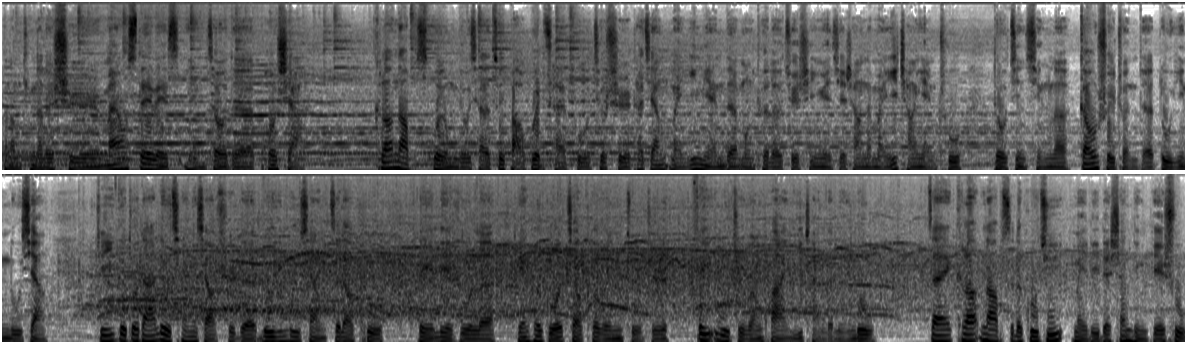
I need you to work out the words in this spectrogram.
那么听到的是 Miles Davis 演奏的 Portia。Claude Nobs 为我们留下的最宝贵的财富，就是他将每一年的蒙特勒爵士音乐节上的每一场演出都进行了高水准的录音录像。这一个多达六千个小时的录音录像资料库被列入了联合国教科文组织非物质文化遗产的名录。在 Clownops 的故居，美丽的山顶别墅。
